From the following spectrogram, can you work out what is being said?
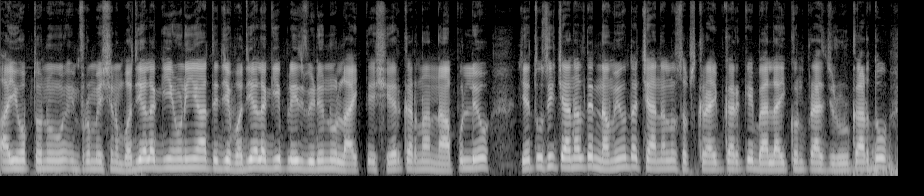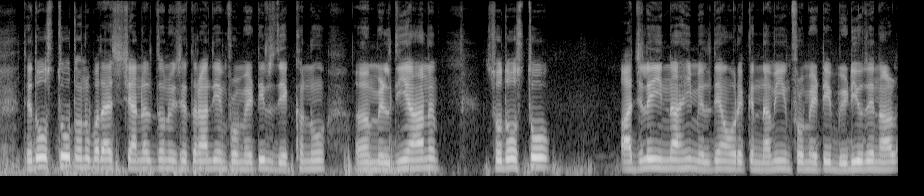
ਆਈ ਹੋਪ ਤੁਹਾਨੂੰ ਇਨਫੋਰਮੇਸ਼ਨ ਵਧੀਆ ਲੱਗੀ ਹੋਣੀ ਆ। ਤੇ ਜੇ ਵਧੀਆ ਲੱਗੀ ਪਲੀਜ਼ ਵੀਡੀਓ ਨੂੰ ਲਾਈਕ ਤੇ ਸ਼ੇਅਰ ਕਰਨਾ ਨਾ ਭੁੱਲਿਓ। ਜੇ ਤੁਸੀਂ ਚੈਨਲ ਤੇ ਨਵੇਂ ਹੋ, ਤਾਂ ਚੈਨਲ ਨੂੰ ਸਬਸਕ੍ਰਾਈਬ ਕਰਕੇ ਬੈਲ ਆਈਕਨ ਪ੍ਰੈਸ ਜ਼ਰੂਰ ਕਰ ਦਿਓ। ਤੇ ਦੋਸਤੋ, ਤੁਹਾਨੂੰ ਪਤਾ ਇਸ ਚੈਨਲ ਤੇ ਤੁਹਾਨੂੰ ਇਸੇ ਤਰ੍ਹਾਂ ਦੀਆਂ ਇਨਫੋਰਮੇਟਿਵਸ ਦੇਖਣ ਨੂੰ ਮਿਲਦੀਆਂ ਹਨ। ਸੋ ਦੋਸਤੋ, ਅੱਜ ਲਈ ਇੰਨਾ ਹੀ। ਮਿਲਦੇ ਹਾਂ ਹੋਰ ਇੱਕ ਨਵੀਂ ਇਨਫੋਰਮੇਟਿਵ ਵੀਡੀਓ ਦੇ ਨਾਲ।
